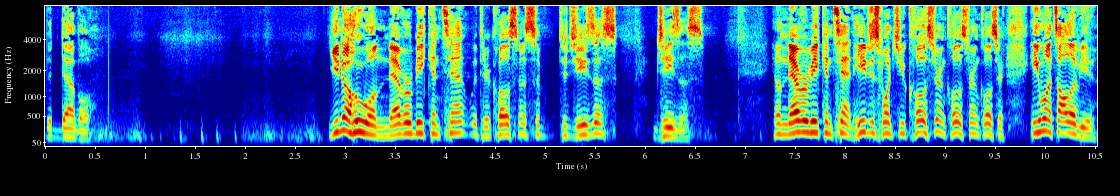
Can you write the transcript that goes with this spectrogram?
The devil. You know who will never be content with your closeness to Jesus? Jesus. He'll never be content. He just wants you closer and closer and closer. He wants all of you.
